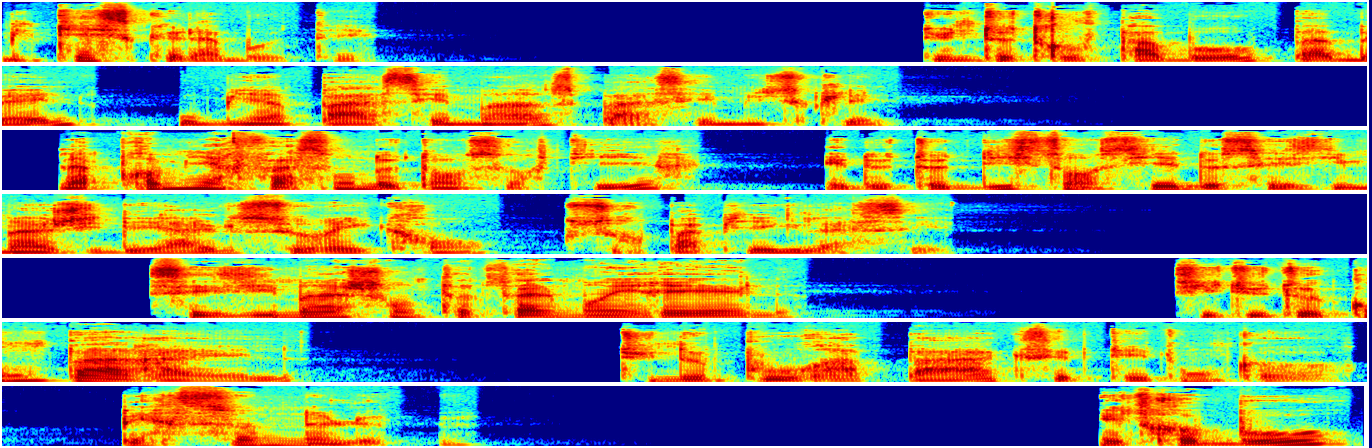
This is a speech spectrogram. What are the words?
Mais qu'est-ce que la beauté? Tu ne te trouves pas beau, pas belle, ou bien pas assez mince, pas assez musclé? La première façon de t'en sortir est de te distancier de ces images idéales sur écran ou sur papier glacé. Ces images sont totalement irréelles. Si tu te compares à elles, tu ne pourras pas accepter ton corps. Personne ne le peut. Être beau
